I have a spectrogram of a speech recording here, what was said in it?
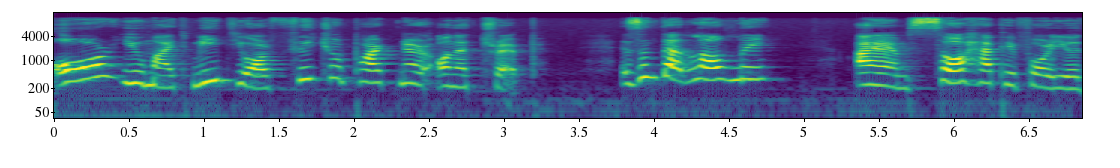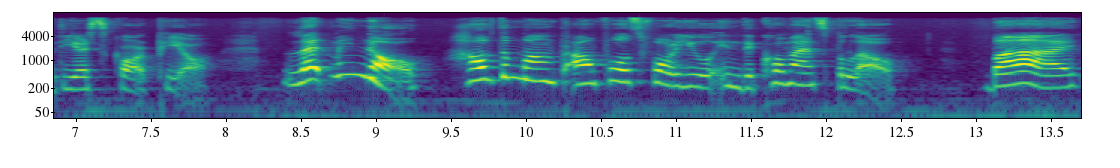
or you might meet your future partner on a trip. Isn't that lovely? I am so happy for you, dear Scorpio. Let me know how the month unfolds for you in the comments below. Bye!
